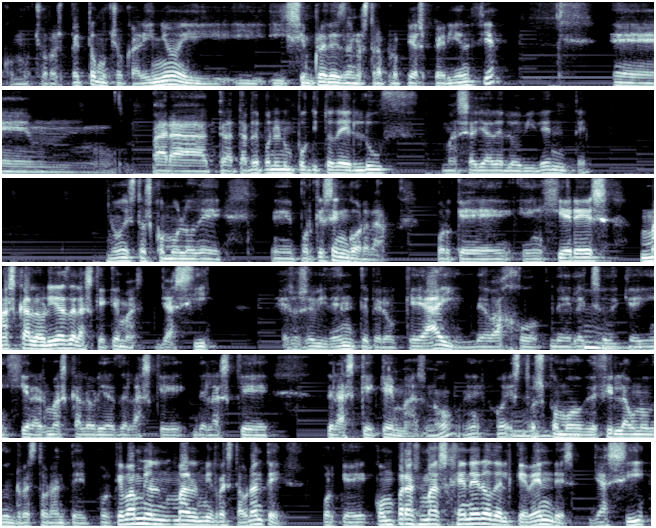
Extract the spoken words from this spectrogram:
con mucho respeto, mucho cariño y, siempre desde nuestra propia experiencia, eh, para tratar de poner un poquito de luz más allá de lo evidente ¿No? Esto es como lo de eh, ¿por qué se engorda? Porque ingieres más calorías de las que quemas. Ya sí, eso es evidente, pero ¿qué hay debajo del hecho de que mm. ingieras más calorías de las que, de las que, de las que quemas? ¿no? ¿Eh? Esto es mm. como decirle a uno de un restaurante, ¿por qué va mal mi restaurante? Porque compras más género del que vendes. Ya sí,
